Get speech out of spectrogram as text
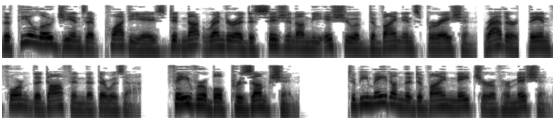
The theologians at Poitiers did not render a decision on the issue of divine inspiration, rather, they informed the Dauphin that there was a «favorable presumption» to be made on the divine nature of her mission.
